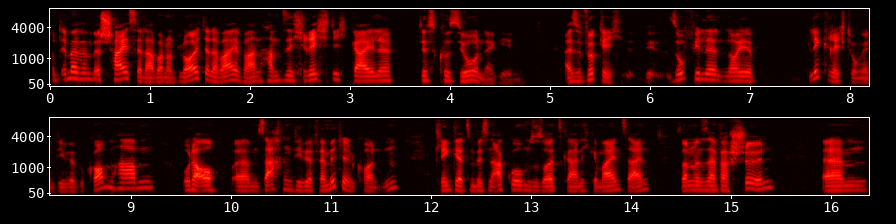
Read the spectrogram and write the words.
und immer wenn wir Scheiße labern und Leute dabei waren, haben sich richtig geile Diskussionen ergeben. Also wirklich, so viele neue Blickrichtungen, die wir bekommen haben oder auch, ähm, Sachen, die wir vermitteln konnten. Klingt jetzt 'n bisschen abgehoben, so soll's gar nicht gemeint sein, sondern es ist einfach schön, ähm,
